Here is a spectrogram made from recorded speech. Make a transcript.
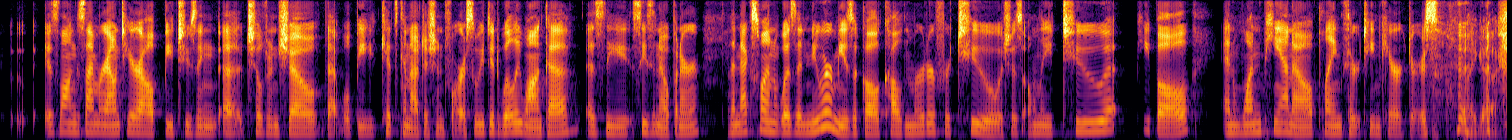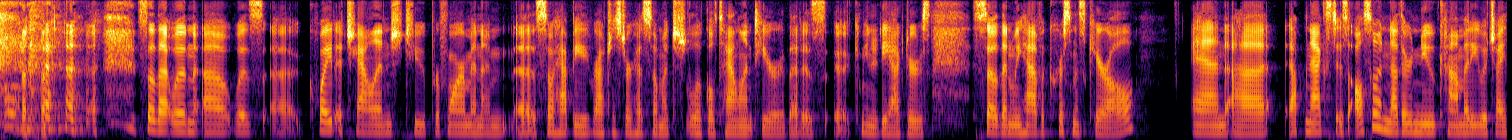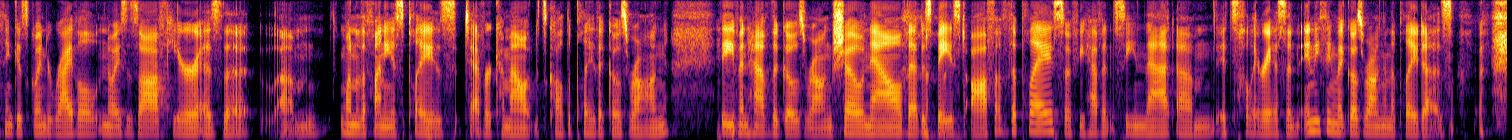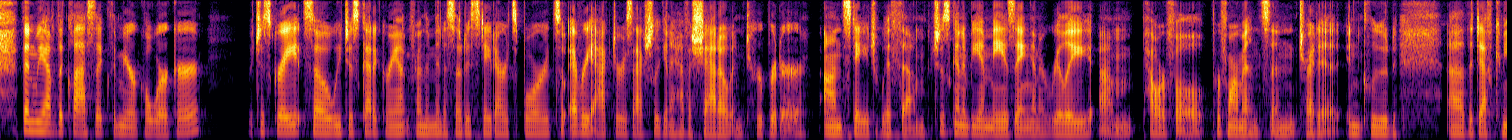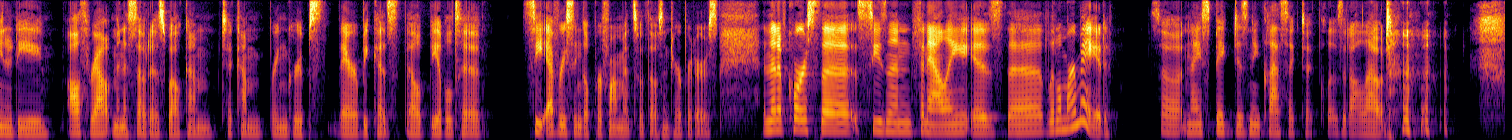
as long as I'm around here, I'll be choosing a children's show that will be kids can audition for. So we did Willy Wonka as the season opener. The next one was a newer musical called Murder for Two, which is only two people and one piano playing 13 characters. Oh my gosh. so that one uh, was uh, quite a challenge to perform. And I'm uh, so happy Rochester has so much local talent here that is uh, community actors. So then we have A Christmas Carol and uh, up next is also another new comedy, which I think is going to rival Noises Off here as the um, one of the funniest plays to ever come out. It's called The Play That Goes Wrong. They even have the Goes Wrong show now that is based off of the play. So if you haven't seen that, um, it's hilarious. And anything that goes wrong in the play does. then we have the classic The Miracle Worker which is great. So we just got a grant from the Minnesota State Arts Board. So every actor is actually going to have a shadow interpreter on stage with them, which is going to be amazing and a really um, powerful performance. And try to include uh, the deaf community all throughout Minnesota is welcome to come bring groups there because they'll be able to see every single performance with those interpreters. And then, of course, the season finale is The Little Mermaid. So, nice big Disney classic to close it all out.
